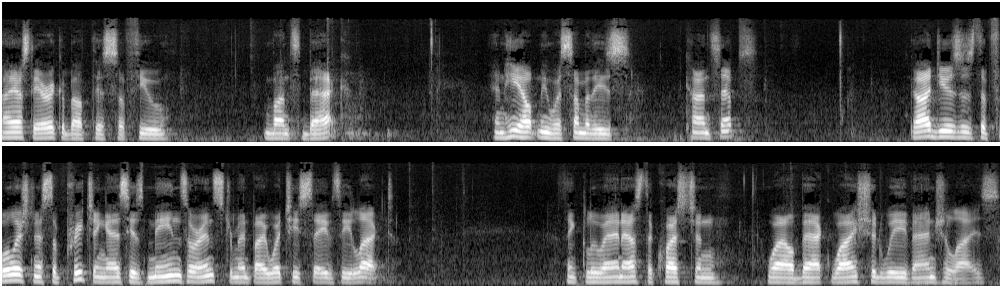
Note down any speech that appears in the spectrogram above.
I asked Eric about this a few months back, and he helped me with some of these concepts. God uses the foolishness of preaching as his means or instrument by which he saves the elect. I think Luann asked the question a while back why should we evangelize?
